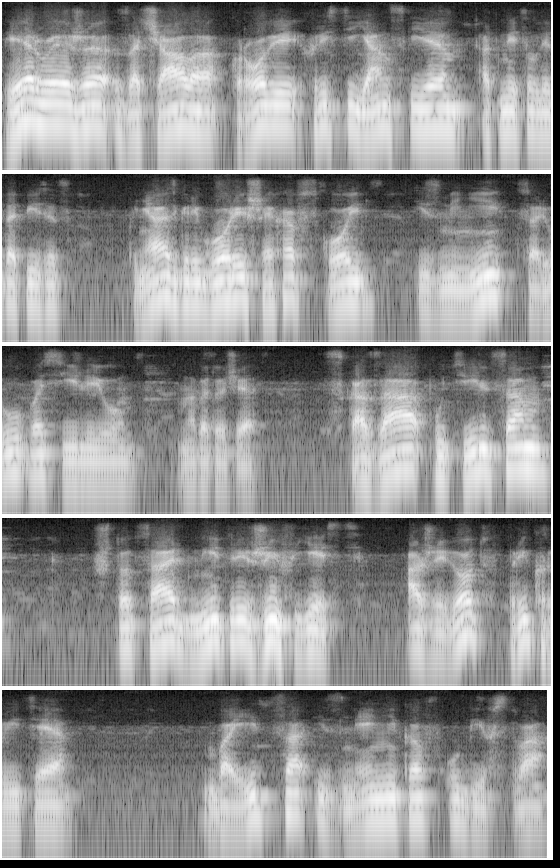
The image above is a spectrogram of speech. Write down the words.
«Первое же зачало крови христианские», — отметил летописец, «князь Григорий Шеховской, измени царю Василию», многоточие, сказа путильцам, что царь Дмитрий жив есть, а живет в прикрытии. Боится изменников убийства.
